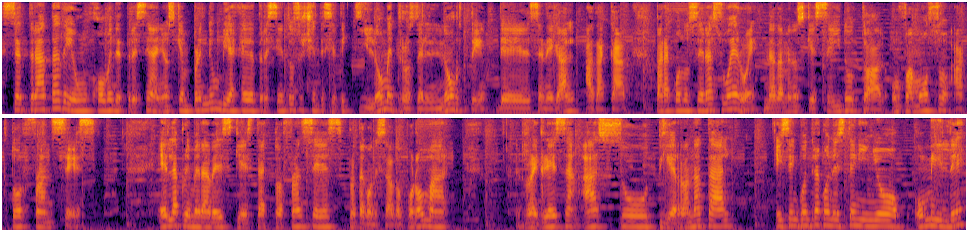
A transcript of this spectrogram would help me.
se trata de un joven de 13 años que emprende un viaje de 387 kilómetros del norte de Senegal a Dakar para conocer a su héroe, nada menos que Seydou Tal, un famoso actor francés. Es la primera vez que este actor francés, protagonizado por Omar, regresa a su tierra natal y se encuentra con este niño humilde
